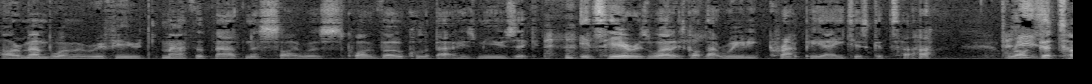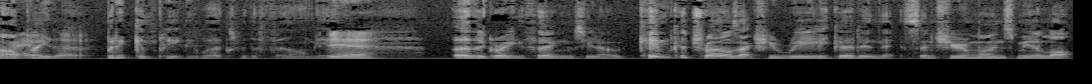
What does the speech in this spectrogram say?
I remember when we reviewed Mouth of Madness, I was quite vocal about his music. it's here as well. It's got that really crappy '80s guitar, But rock guitar playing, though. but it completely works with the film. Yeah. Yeah, other great things. You know, Kim Cattrall's actually really good in this, and she reminds me a lot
